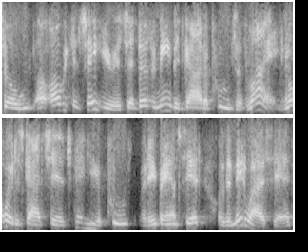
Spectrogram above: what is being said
so uh, all we can say here is that doesn't mean that God approves of lying. Nowhere does God say He approves what Abraham said or the midwives said.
